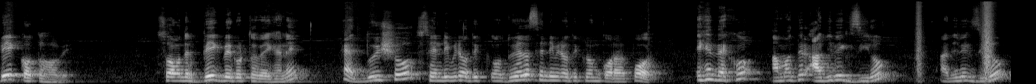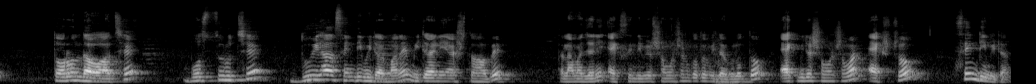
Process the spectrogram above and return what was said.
বেগ কত হবে? সো আমাদের বেগ বের করতে হবে এখানে। হ্যাঁ দুইশো সেন্টিমিটার অতিক্রম দুই হাজার সেন্টিমিটার অতিক্রম করার পর, এখানে দেখো আমাদের আদিবেগ জিরো। আদিবেগ জিরো। ত্বরণ দেওয়া আছে। বস্তুর হচ্ছে দুই হাজার সেন্টিমিটার মানে মিটারে নিয়ে আসতে হবে। তাহলে আমরা জানি এক সেন্টিমিটার সমান সমান কত মিটার বলো তো এক মিটার সমান সমান একশো সেন্টিমিটার।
